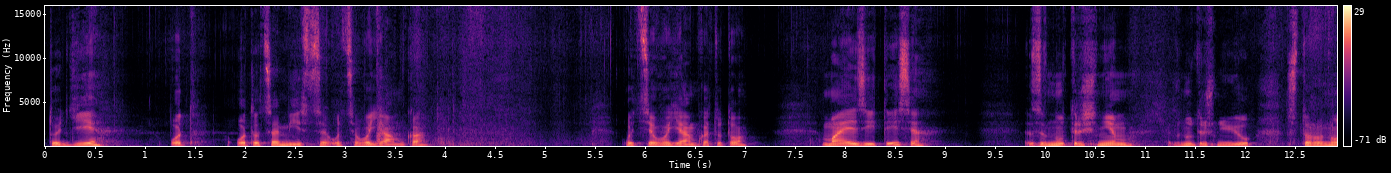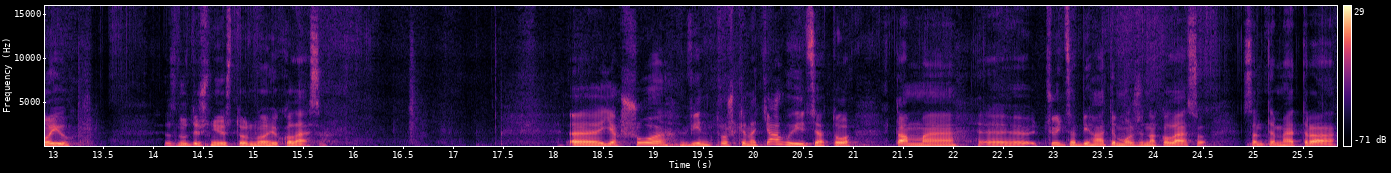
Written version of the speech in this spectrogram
тоді от, от оце місце, оцього ямка, оцього ямка тут о, має зійтися з внутрішнім, внутрішньою стороною, з внутрішньою стороною колеса. Е, якщо він трошки натягується, то там е, е, чуть забігати може на колесо сантиметра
